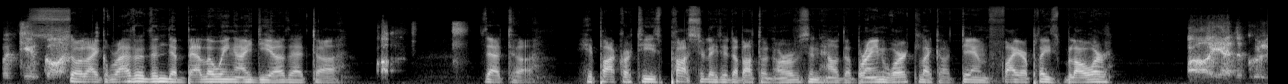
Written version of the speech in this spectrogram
But keep going. So, like, rather than the bellowing idea that uh, that uh, Hippocrates postulated about the nerves and how the brain worked like a damn fireplace blower. oh yeah, the cooling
